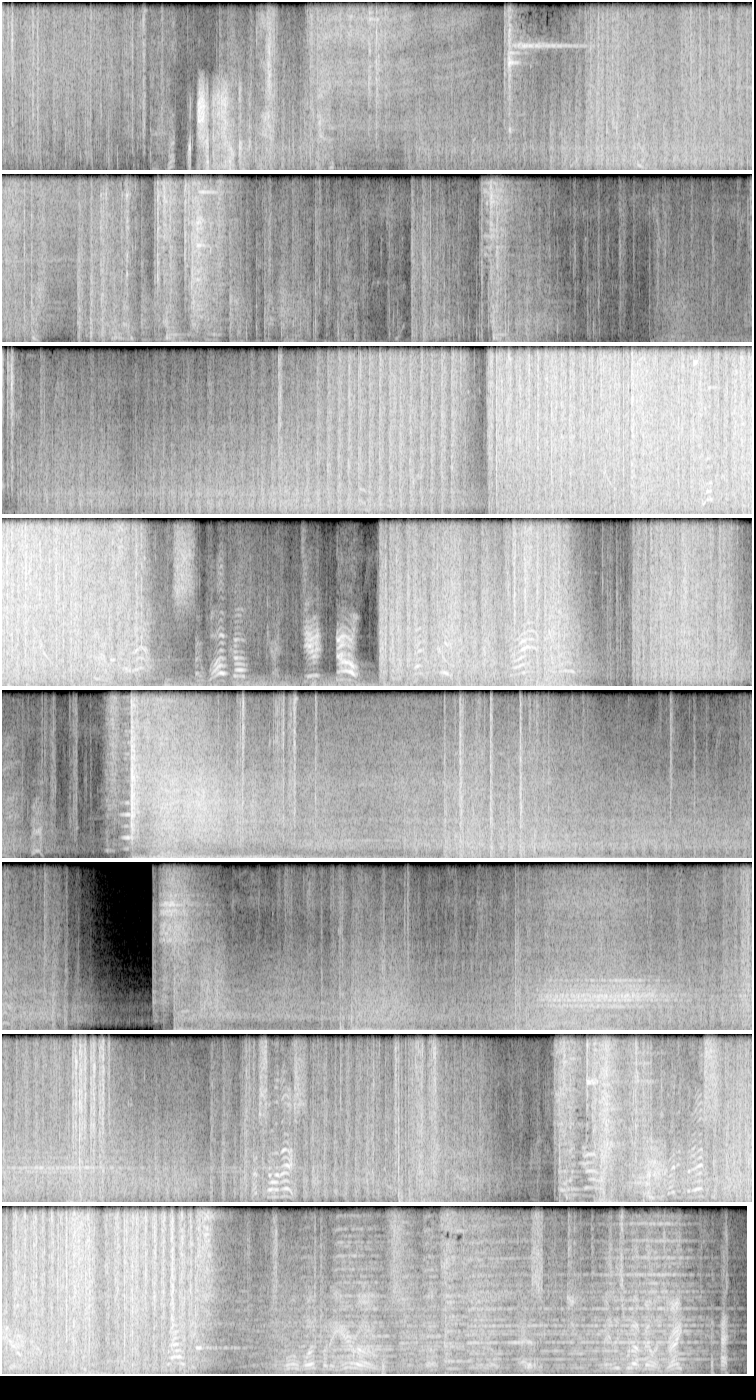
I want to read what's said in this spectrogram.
Some of this. Going down. You ready for this? Sure. Grounded. Score one for the heroes. Oh, oh hero. Hey, at least we're not villains, right?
